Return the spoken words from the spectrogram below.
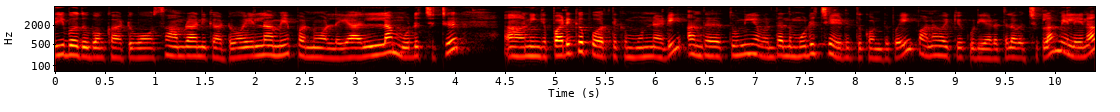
தீபதூபம் காட்டுவோம் சாம்பிராணி காட்டுவோம் எல்லாமே பண்ணுவோம் இல்லையா? எல்லாம் முடிச்சுட்டு நீங்கள் படுக்க போகிறதுக்கு முன்னாடி அந்த துணியை வந்து அந்த முடிச்சை எடுத்து கொண்டு போய் பணம் வைக்கக்கூடிய இடத்துல வச்சுக்கலாம். இல்லைன்னா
